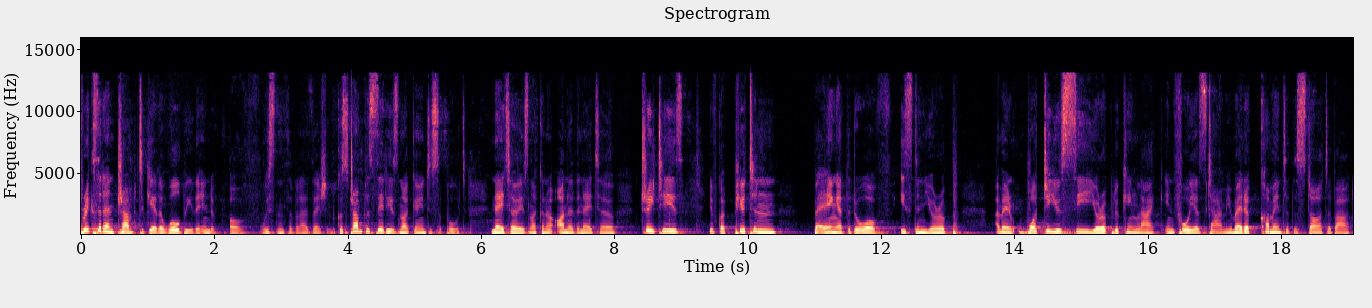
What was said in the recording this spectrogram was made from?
Brexit and Trump together will be the end of, of Western civilization because Trump has said he's not going to support NATO, he's not going to honor the NATO treaties. You've got Putin baying at the door of Eastern Europe. I mean, what do you see Europe looking like in four years' time? You made a comment at the start about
